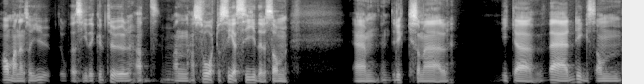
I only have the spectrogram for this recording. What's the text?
har man en så djupt rotad ciderkultur att man har svårt att se cider som eh, en dryck som är lika värdig som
